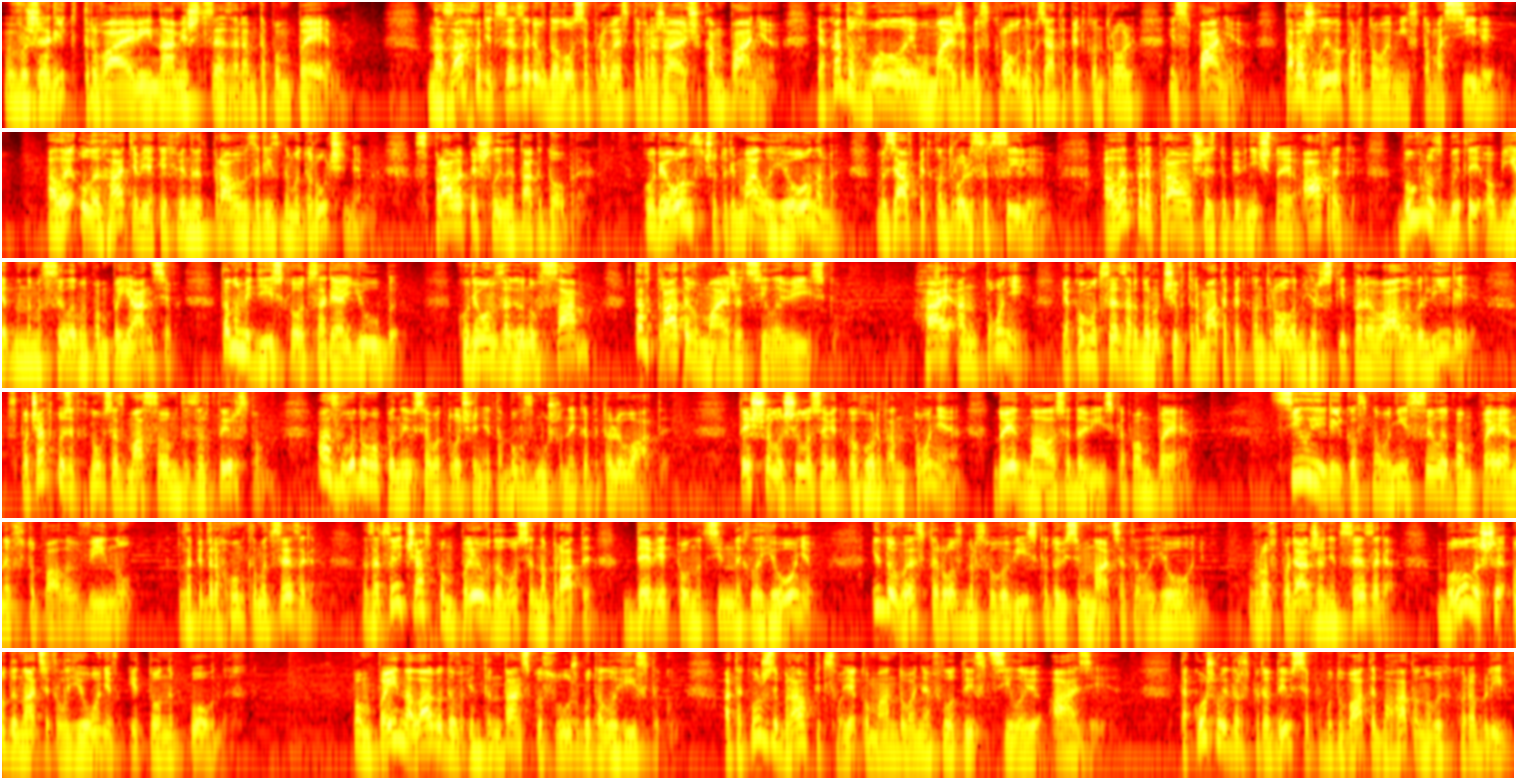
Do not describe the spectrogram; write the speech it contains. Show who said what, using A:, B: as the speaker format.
A: Вже рік триває війна між Цезарем та Помпеєм. На заході Цезарю вдалося провести вражаючу кампанію, яка дозволила йому майже безкровно взяти під контроль Іспанію та важливе портове місто Масілію. Але у легатів, яких він відправив з різними дорученнями, справи пішли не так добре. Куріон з чотирма легіонами взяв під контроль Сицилію, але, переправившись до Північної Африки, був розбитий об'єднаними силами помпеянців та нумідійського царя Юби. Куріон загинув сам та втратив майже ціле військо. Гай Антоній, якому Цезар доручив тримати під контролем гірські перевали в Ілірії, спочатку зіткнувся з масовим дезертирством, а згодом опинився в оточенні та був змушений капітулювати. Те, що лишилося від когорт Антонія, доєдналося до війська Помпея. Цілий рік основні сили Помпея не вступали в війну. За підрахунками Цезаря, за цей час Помпею вдалося набрати 9 повноцінних легіонів і довести розмір свого війська до 18 легіонів. В розпорядженні Цезаря було лише 11 легіонів і то неповних. Помпей налагодив інтендантську службу та логістику, а також зібрав під своє командування флоти з цілої Азії. Також він розпорядився побудувати багато нових кораблів.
